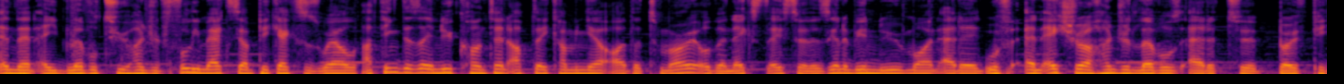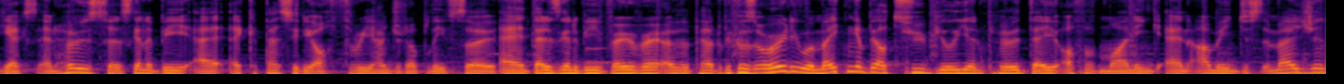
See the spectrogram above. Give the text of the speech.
and then a level 200 fully maxed out pickaxe as well. I think there's a new content update coming out either tomorrow or the next day. So there's going to be a new mine added with an extra 100 levels added to both pickaxe and hoes. So it's going to be at a capacity of 300 i believe. So and that is going to be very very overpowered because already we're making about 2 billion per day off of mining. And i mean mean, just imagine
